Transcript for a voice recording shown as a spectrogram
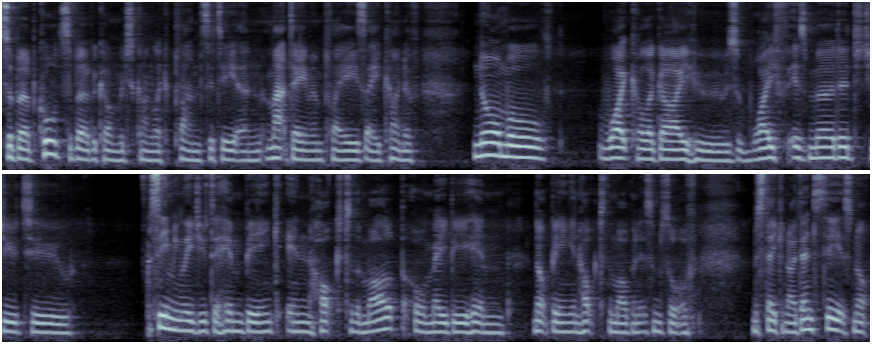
suburb called Suburbicon, which is kind of like a planned city, and Matt Damon plays a kind of normal white collar guy whose wife is murdered due to seemingly due to him being in hock to the mob, or maybe him not being in hock to the mob and it's some sort of mistaken identity. It's not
